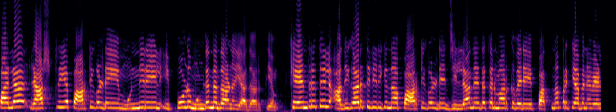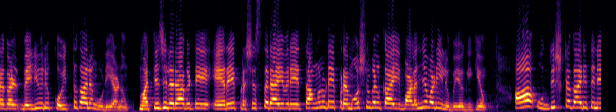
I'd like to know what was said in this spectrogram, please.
പല രാഷ്ട്രീയ പാർട്ടികളുടെയും മുൻനിരയിൽ ഇപ്പോഴും ഉണ്ടെന്നതാണ് യാഥാർത്ഥ്യം. കേന്ദ്രത്തിൽ അധികാരത്തിലിരിക്കുന്ന പാർട്ടികളുടെ ജില്ലാ നേതാക്കന്മാർക്ക് വരെ പത്മപ്രഖ്യാപന വേളകൾ വലിയൊരു കൊയ്ത്തുകാലം കൂടിയാണ്. മറ്റ് ചിലരാകട്ടെ ഏറെ പ്രശസ്തരായവരെ തങ്ങളുടെ പ്രമോഷനുകൾക്കായി വളഞ്ഞ വഴിയിൽ ഉപയോഗിക്കും. ആ ഉദ്ദിഷ്ട കാര്യത്തിന്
